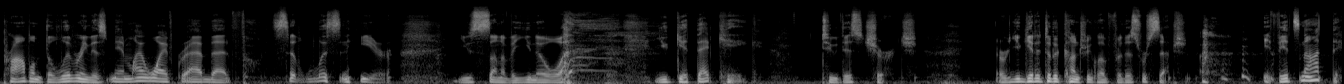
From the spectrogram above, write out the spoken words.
problem delivering this. Man, my wife grabbed that phone and said, Listen here, you son of a you know what? you get that cake to this church. Or you get it to the country club for this reception. if it's not there,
